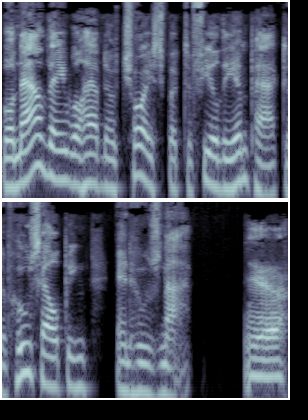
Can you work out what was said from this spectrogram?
Well, now they will have no choice but to feel the impact of who's helping and who's not. Yeah.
